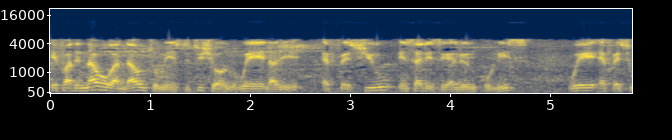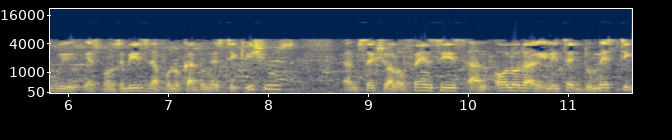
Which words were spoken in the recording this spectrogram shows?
if i narrow am down to my institution wey na the fsu inside the sierra leone police wey fsu responsibility for look at domestic issues um, sexual offences and all other related domestic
